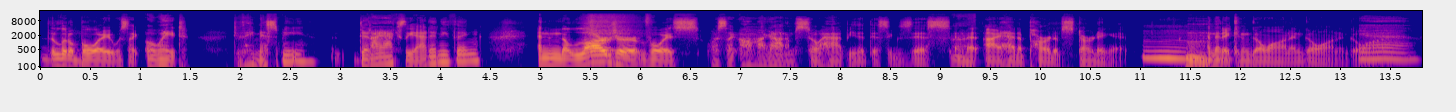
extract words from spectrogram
the little boy was like, oh, wait, do they miss me? Did I actually add anything? And then the larger voice was like, oh my God, I'm so happy that this exists and that I had a part of starting it Mm. and that it can go on and go on and go on.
